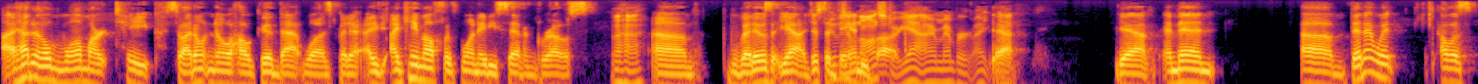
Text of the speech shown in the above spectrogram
I had an old Walmart tape, so I don't know how good that was, but I I came off with 187 gross. Uh huh. Um, but it was yeah, just a it dandy a monster. Buck. Yeah, I remember. I, yeah. yeah. yeah, and then um then I went. I was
